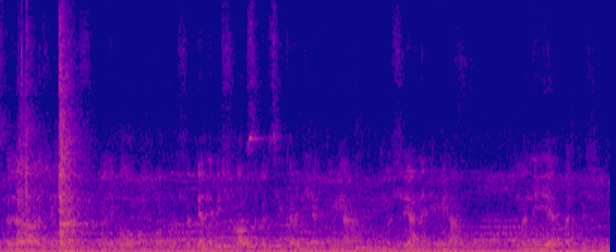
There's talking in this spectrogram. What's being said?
скажімо, щоб мені було комфортно, щоб я не відчував себе в цій країні як іммігрант, тому що я не іммігрант. У мене є батьківщина.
